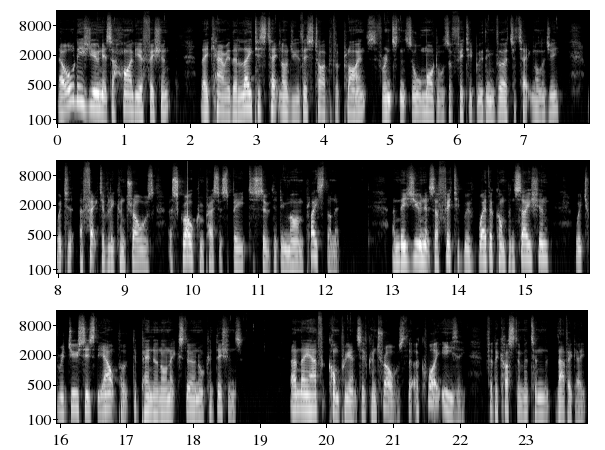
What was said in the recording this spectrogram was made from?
Now, all these units are highly efficient. They carry the latest technology of this type of appliance. For instance, all models are fitted with inverter technology, which effectively controls a scroll compressor speed to suit the demand placed on it. And these units are fitted with weather compensation, which reduces the output dependent on external conditions. And they have comprehensive controls that are quite easy for the customer to navigate.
